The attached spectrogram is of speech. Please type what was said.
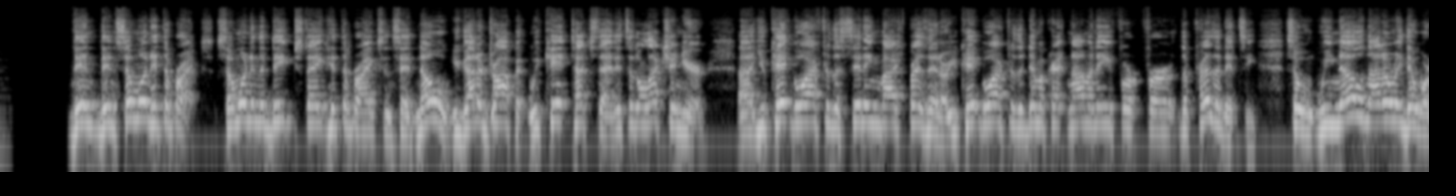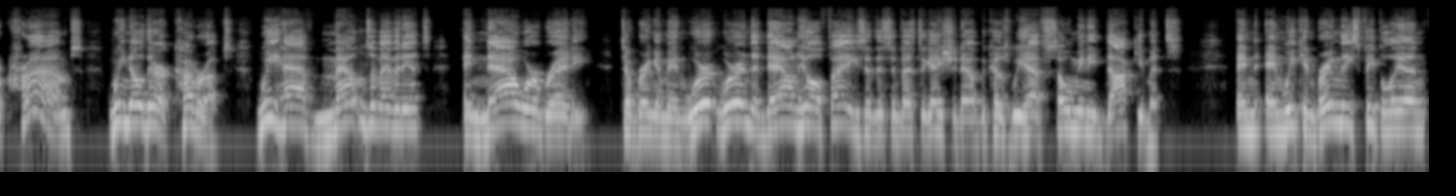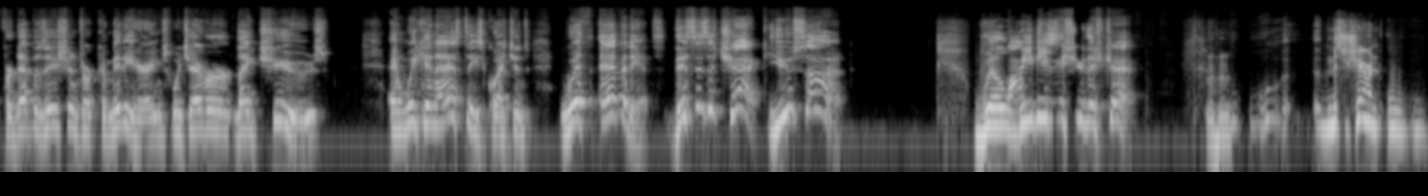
then then someone hit the brakes. Someone in the deep state hit the brakes and said, "No, you got to drop it. We can't touch that. It's an election year. Uh, you can't go after the sitting vice president, or you can't go after the Democrat nominee for for the presidency." So we know not only there were crimes, we know there are cover-ups. We have mountains of evidence, and now we're ready to bring them in. We're we're in the downhill phase of this investigation now because we have so many documents and and we can bring these people in for depositions or committee hearings, whichever they choose, and we can ask these questions with evidence. This is a check you signed. Will Why we be issue this check? Mm-hmm. Mr. Chairman,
